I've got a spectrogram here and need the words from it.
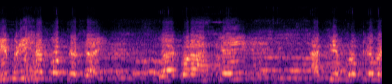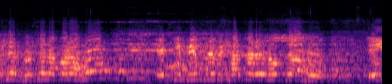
রিপিটিশন করতে চাই। দয়া করে আজকেই একটি প্রক্লেমেশন ঘোষণা করা হোক, একটি বিপ্লবী সরকারের রূপ দেওয়া হোক। এই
